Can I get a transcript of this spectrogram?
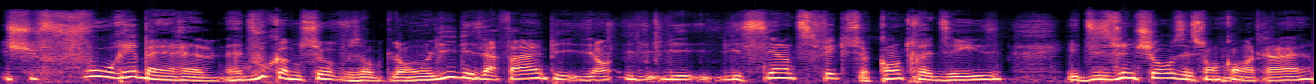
je suis fourré ben. Êtes-vous comme ça, vous autres? On lit des affaires, puis les, scientifiques se contredisent et disent une chose et son contraire.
